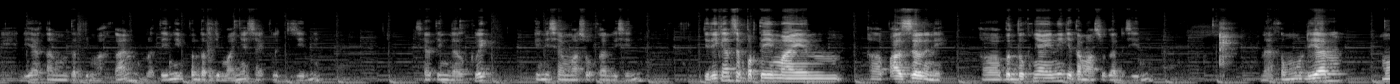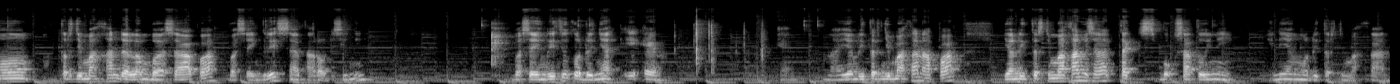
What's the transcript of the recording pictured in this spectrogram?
Nih, dia akan menerjemahkan. Berarti ini penerjemahnya saya klik di sini. Saya tinggal klik ini saya masukkan di sini. Jadi kan seperti main uh, puzzle ini. Uh, bentuknya ini kita masukkan di sini. Nah kemudian mau terjemahkan dalam bahasa apa? Bahasa Inggris saya taruh di sini. Bahasa Inggris itu kodenya EN. Nah, yang diterjemahkan apa? Yang diterjemahkan misalnya teks box satu ini. Ini yang mau diterjemahkan.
